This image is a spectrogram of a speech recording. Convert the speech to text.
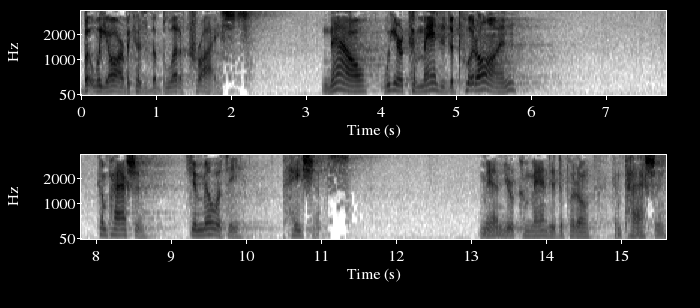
but we are because of the blood of Christ, now we are commanded to put on compassion, humility, patience. Men, you're commanded to put on compassion,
